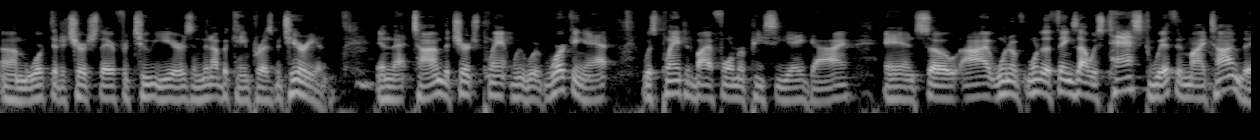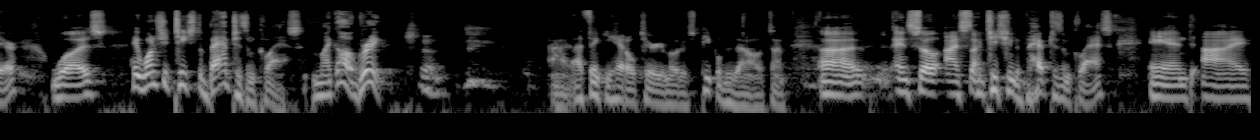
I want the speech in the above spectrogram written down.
um, worked at a church there for two years, and then I became Presbyterian. In that time, the church plant we were working at was planted by a former PCA guy, and so I one of one of the things I was tasked with in my time there was, hey, why don't you teach the baptism class? I'm like, oh, great. I, I think he had ulterior motives. People do that all the time. Uh, and so I started teaching the baptism class, and I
